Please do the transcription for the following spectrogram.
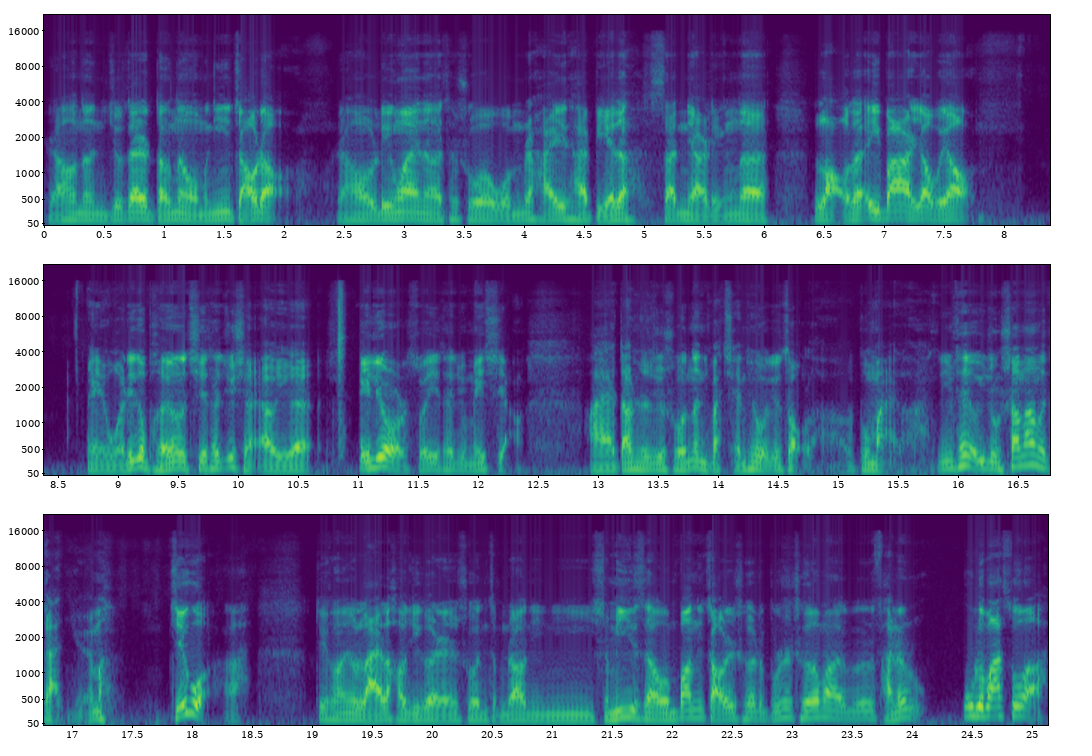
然后呢，你就在这等等，我们给你找找。然后另外呢，他说我们这还有一台别的三点零的老的 A 八，要不要？哎，我这个朋友其实他就想要一个 A 六，所以他就没想。哎，当时就说，那你把钱退我就走了啊，不买了，因为他有一种上当的感觉嘛。结果啊，对方又来了好几个人，说你怎么着？你你什么意思啊？我们帮你找这车，这不是车吗？反正乌了巴嗦啊，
